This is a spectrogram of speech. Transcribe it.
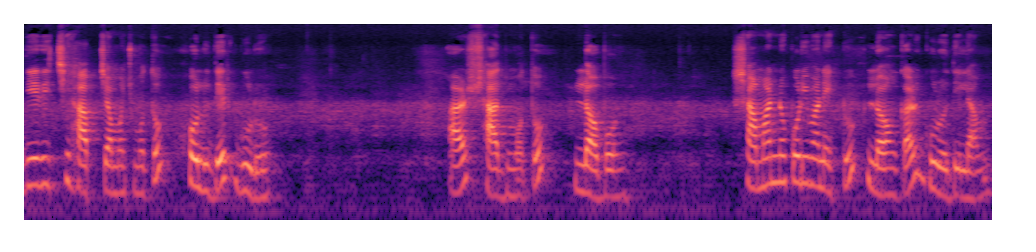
দিয়ে দিচ্ছি হাফ চামচ মতো হলুদের গুঁড়ো আর স্বাদ মতো লবণ। সামান্য পরিমাণে একটু লঙ্কার গুঁড়ো দিলাম।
